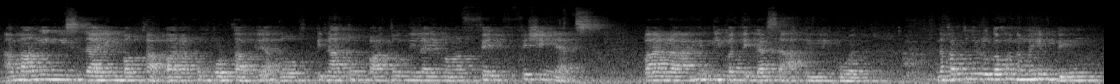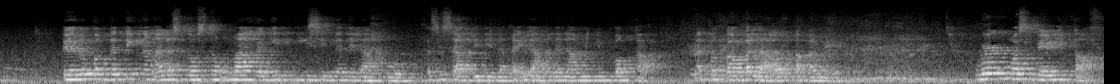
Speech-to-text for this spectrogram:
uh, mangingisda yung bangka para komportable ako. Pinatong-patong nila yung mga fi- fishing nets para hindi matigas sa aking likod. Nakatulog ako ng mahimbing, pero pagdating ng alas dos ng umaga, ginigising na nila ako. Kasi sabi nila, kailangan na namin yung bangka at magpapalaot na kami. Work was very tough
